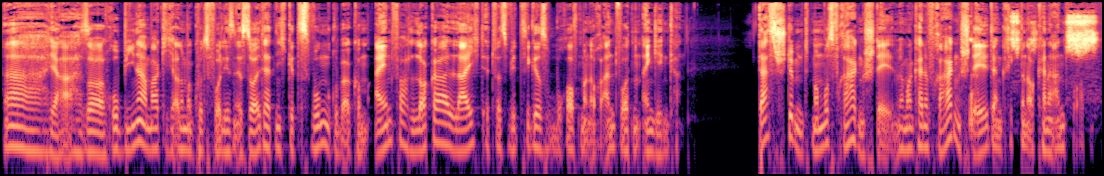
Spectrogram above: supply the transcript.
Ah, ja, so, Rubina mag ich auch noch mal kurz vorlesen. Es sollte halt nicht gezwungen rüberkommen. Einfach, locker, leicht, etwas Witziges, worauf man auch antworten und eingehen kann. Das stimmt, man muss Fragen stellen. Wenn man keine Fragen stellt, dann kriegt man auch keine Antworten.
